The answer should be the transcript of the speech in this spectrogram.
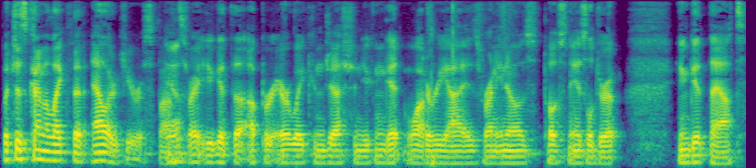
which is kind of like the allergy response, Yeah. right? You get the upper airway congestion, you can get watery eyes, runny nose, postnasal drip. You can get that.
